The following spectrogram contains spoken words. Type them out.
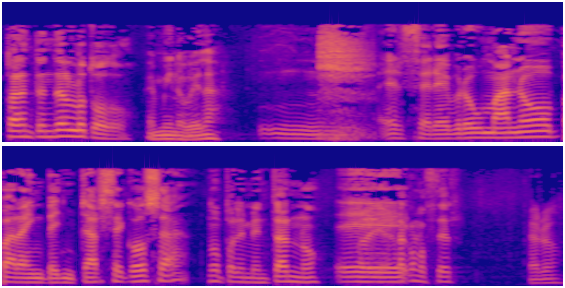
para entenderlo todo? en mi novela. Mm, el cerebro humano para inventarse cosas. No, para inventar no, para Eh, llegar a conocer. Claro.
